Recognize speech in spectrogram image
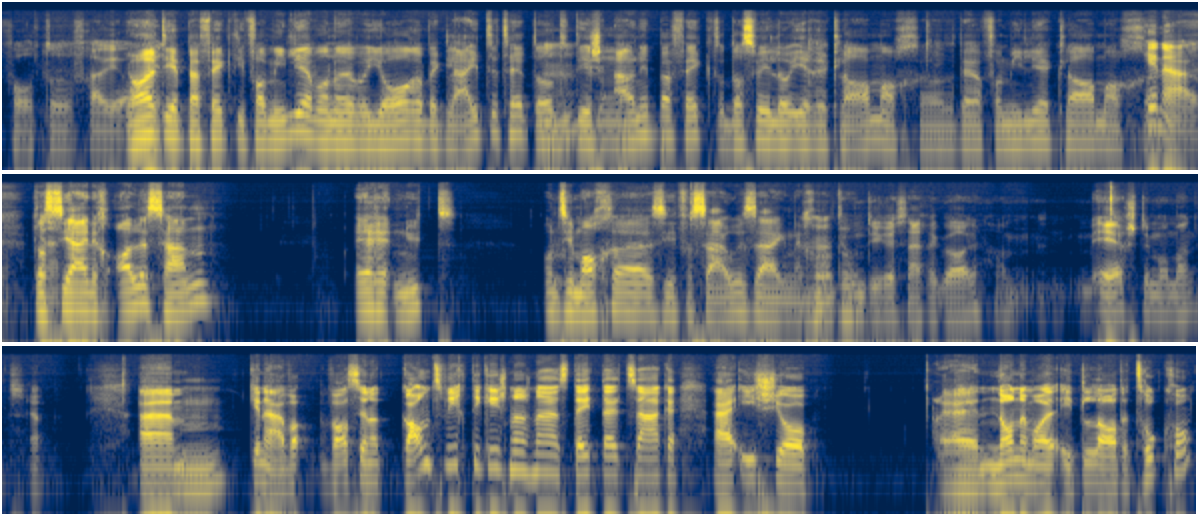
von der Frau Ja, Jörgen. halt die perfekte Familie, die er über Jahre begleitet hat, oder? Mhm. die ist auch nicht perfekt und das will er ihr klar machen, oder der Familie klar machen. Genau. Dass genau. sie eigentlich alles haben, er hat nichts und sie machen, sie versauen es eigentlich, Mhm. oder? Und ihr ist eigentlich egal. Im ersten Moment. Ähm, Genau, wa- was ja noch ganz wichtig ist, noch schnell ein Detail zu sagen, er ist ja äh, noch einmal in den Laden zurückgekommen,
